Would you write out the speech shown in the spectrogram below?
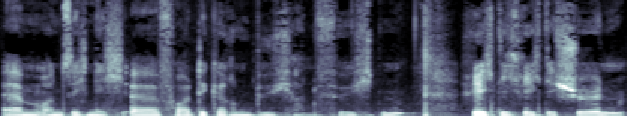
ähm, und sich nicht äh, vor dickeren Büchern fürchten. Richtig, richtig schön.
